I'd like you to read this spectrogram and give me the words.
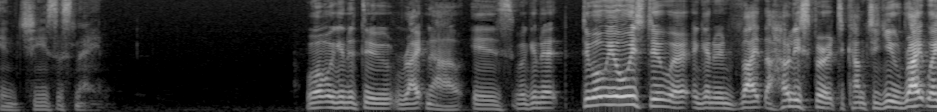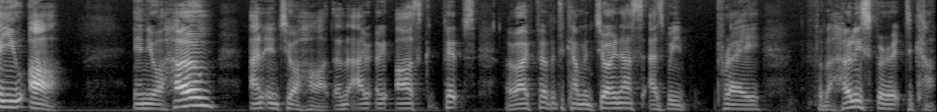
In Jesus' name. What we're going to do right now is we're going to do what we always do. We're going to invite the Holy Spirit to come to you right where you are, in your home and into your heart. And I, ask Pips, my wife Pippa, to come and join us as we pray for the Holy Spirit to come.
